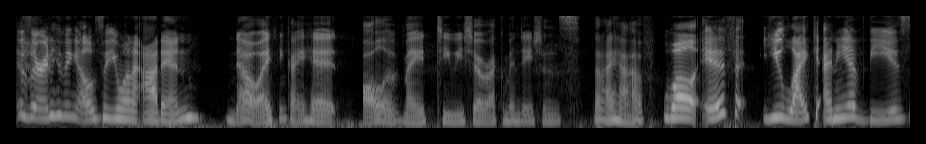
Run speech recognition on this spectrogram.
is there anything else that you want to add in? No, I think I hit all of my TV show recommendations that I have. Well, if you like any of these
